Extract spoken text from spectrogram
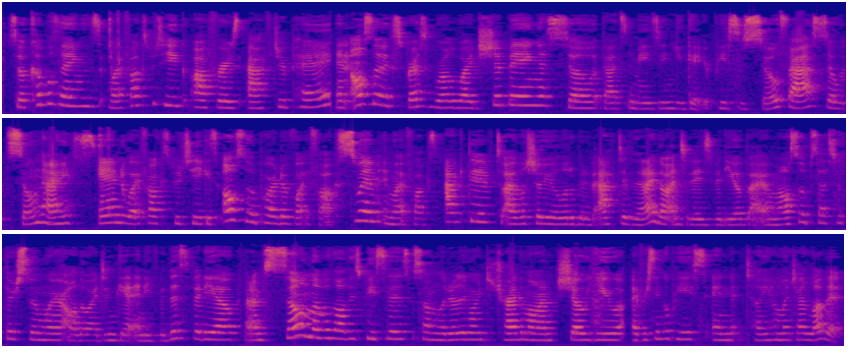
so a couple things. White Fox Boutique offers Afterpay and also express worldwide shipping. So that's amazing. You get your pieces so fast. So it's so nice. And White Fox Boutique is also a part of White Fox Swim and White Fox Active. So I will show you a little bit of Active that I got in today's video. But I'm also obsessed with their swimwear, although I didn't get any for this video. But I'm so in love with all these pieces. So I'm literally going to try them on, show you every single piece, and tell you how much I love love it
